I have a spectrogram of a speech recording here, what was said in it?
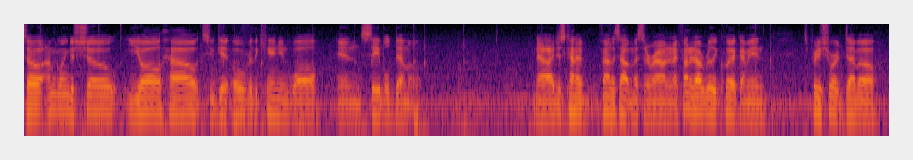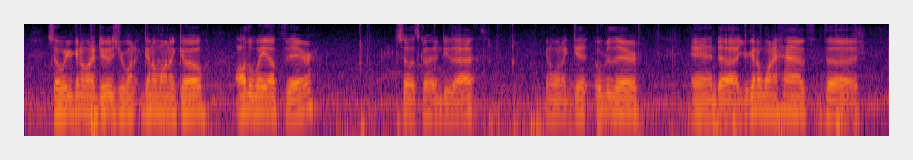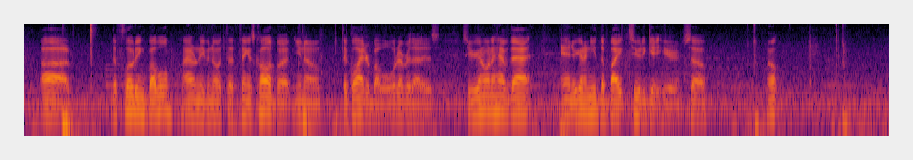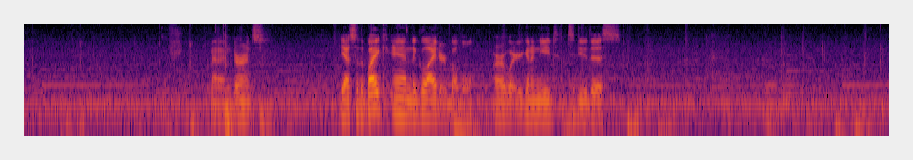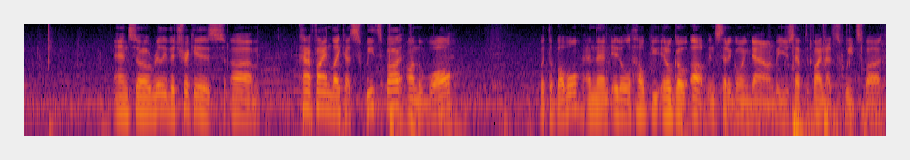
So I'm going to show y'all how to get over the canyon wall in Sable Demo. Now I just kind of found this out messing around and I found it out really quick. I mean, it's a pretty short demo. So what you're going to want to do is you're going to want to go all the way up there. So let's go ahead and do that. You're going to want to get over there and uh, you're going to want to have the uh, the floating bubble. I don't even know what the thing is called, but you know, the glider bubble, whatever that is. So you're to want to have that and you're to need the bike too to get here. So, well, amount of endurance. Yeah, so the bike and the glider bubble are what you're to need to do this. And so really the trick is um, kind of find like a sweet spot on the wall with the bubble and then it'll help you, it'll go up instead of going down, but you just have to find that sweet spot.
